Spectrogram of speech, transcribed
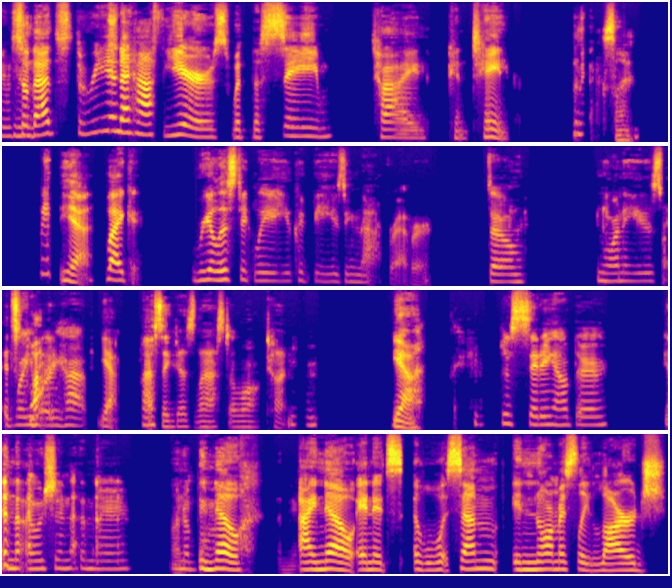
Mm-hmm. So that's three and a half years with the same Tide container. Excellent. Yeah. Like realistically, you could be using that forever. So you want to use it's what you already have. Yeah. Plastic does last a long time. Mm-hmm. Yeah. Just sitting out there in the ocean somewhere on a boat. No, I know. And it's uh, some enormously large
